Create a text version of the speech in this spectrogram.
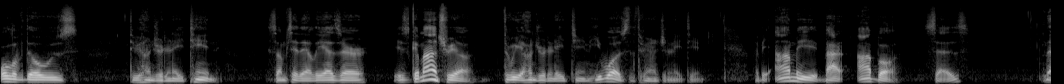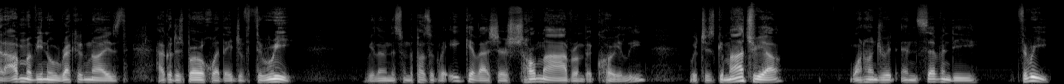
all of those 318. Some say that Eliezer is Gematria, 318. He was the 318. Rabbi Ami Bar Abba says that Avram Avinu recognized HaKadosh Baruch Hu at the age of three. We learn this from the Pasuk of Ikev Asher Shoma Avram Bekoili, which is Gematria 170 three,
